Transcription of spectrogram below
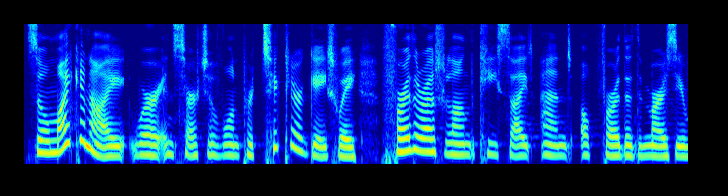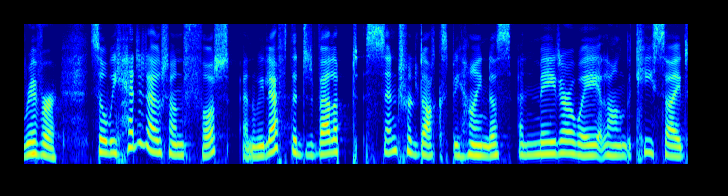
So, Mike and I were in search of one particular gateway further out along the quayside and up further the Mersey River. So, we headed out on foot and we left the developed central docks behind us and made our way along the quayside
